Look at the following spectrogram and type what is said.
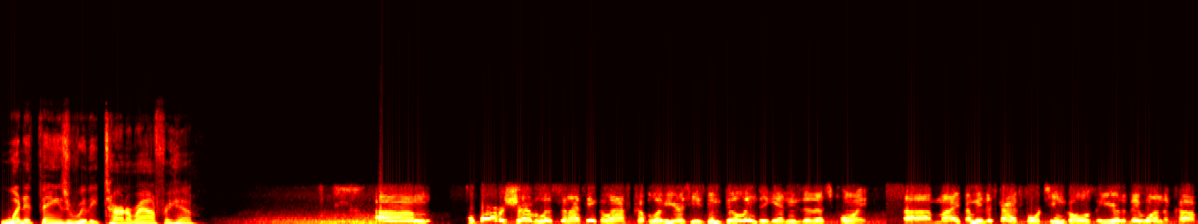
when did things really turn around for him? Um, for Barbashev, listen, I think the last couple of years he's been building to getting to this point, uh, Mike. I mean, this guy had 14 goals the year that they won the Cup,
